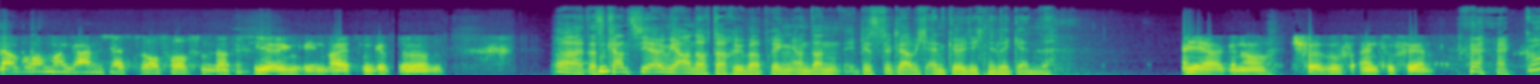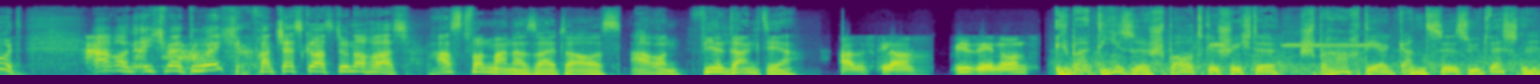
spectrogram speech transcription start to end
da braucht man gar nicht erst drauf hoffen, dass es hier irgendwie einen Weizen gibt. Ähm, Ah, Das kannst du irgendwie auch noch darüber bringen und dann bist du, glaube ich, endgültig eine Legende. Ja, genau. Ich versuche es einzuführen. Gut. Aaron, ich werde durch. Francesco, hast du noch was? Passt von meiner Seite aus. Aaron, vielen Dank dir. Alles klar. Wir sehen uns. Über diese Sportgeschichte sprach der ganze Südwesten.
